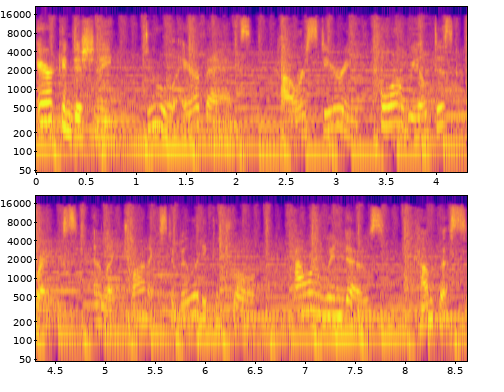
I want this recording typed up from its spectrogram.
air conditioning, dual airbags, power steering, four-wheel disc brakes, electronic stability control, power windows, compass.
